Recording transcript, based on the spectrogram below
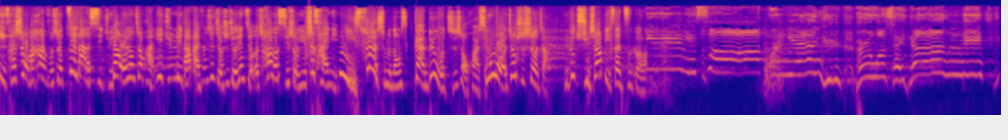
你才是我们汉服社最大的细菌，让我用这款抑菌率达百分之九十九点九的超能洗手液制裁你。你算什么东西？敢对我指手画脚？行我就是社长，你被取消比赛资格了。而我在等你。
